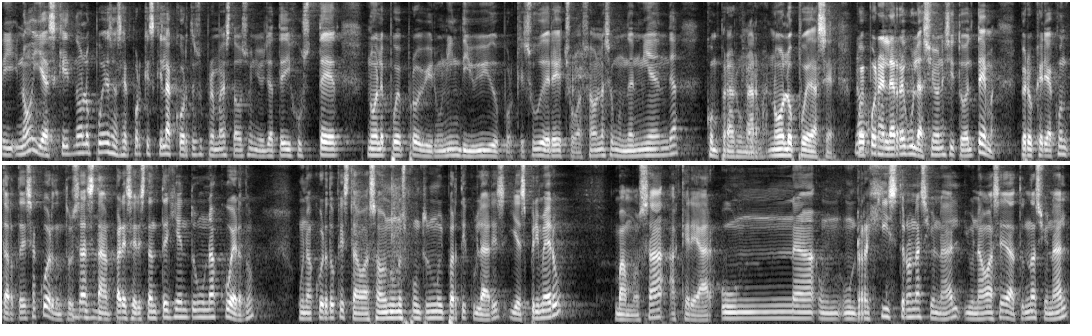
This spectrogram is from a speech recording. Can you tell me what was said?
y, no, y es que no lo puedes hacer porque es que la Corte Suprema de Estados Unidos ya te dijo, usted no le puede prohibir un individuo, porque es su derecho, basado en la segunda enmienda, comprar un arma. No lo puede hacer. Puede ponerle regulaciones y todo el tema, pero quería contarte de ese acuerdo. Entonces, hasta al parecer están tejiendo un acuerdo, un acuerdo que está basado en unos puntos muy particulares, y es primero vamos a, crear una, un, registro nacional y una base de datos nacional.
